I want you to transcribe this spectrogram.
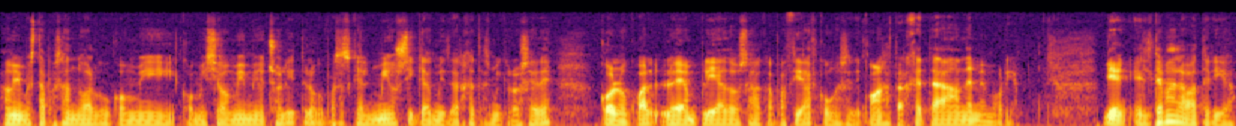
a mí me está pasando algo con mi, con mi Xiaomi Mi 8 Lite, lo que pasa es que el mío sí que admite tarjetas micro SD, con lo cual lo he ampliado esa capacidad con esa tarjeta de memoria. Bien, el tema de la batería.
